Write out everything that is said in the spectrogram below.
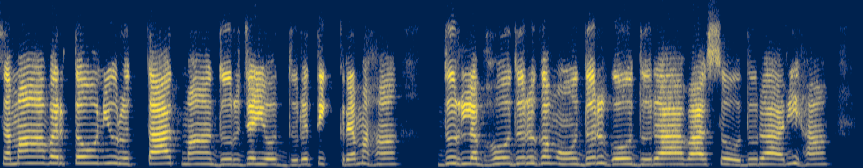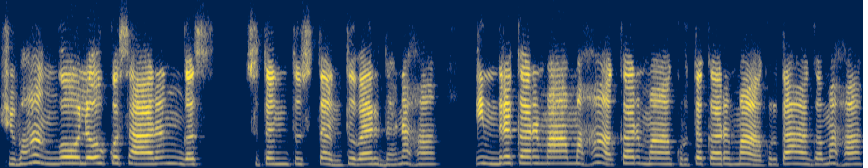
समावर्तो निवृत्तात्मा दुर्जयो दुरतिक्रमः। दुर्लभो दुर्गमो दुर्गो दुरावासो दुरारिः। शुभाङ्गो लोकसारङ्गः सुतन्तुस्तन्तुवर्धनः। इन्द्रकर्मा महाकर्मा कृतकर्मा कृतागमः।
